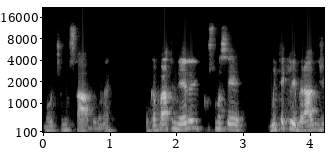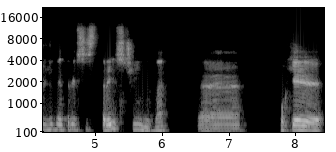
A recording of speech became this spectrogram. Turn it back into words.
no último sábado, né? O Campeonato Mineiro ele costuma ser muito equilibrado, dividido entre esses três times, né? É, porque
